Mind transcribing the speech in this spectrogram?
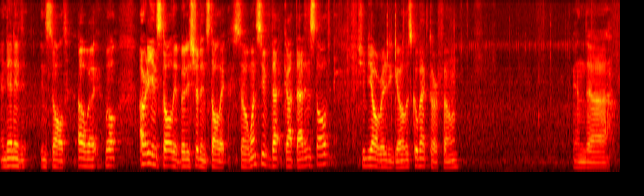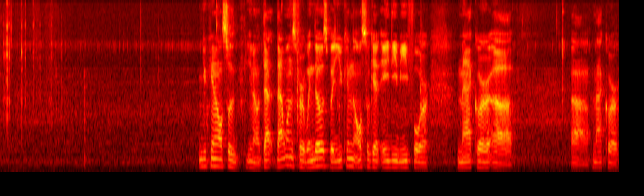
and then it installed. Oh wait, well, I already installed it, but it should install it. So once you've that, got that installed, should be all ready to go. Let's go back to our phone. And uh, you can also, you know, that that one's for Windows, but you can also get ADB for Mac or uh, uh, Mac or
